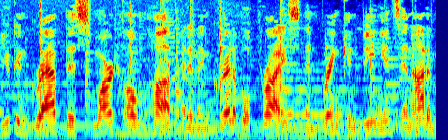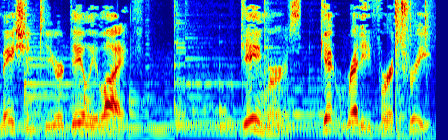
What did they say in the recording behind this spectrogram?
you can grab this smart home hub at an incredible price and bring convenience and automation to your daily life. Gamers, get ready for a treat.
